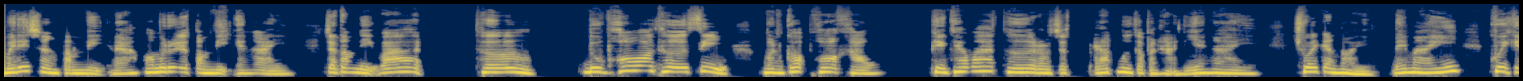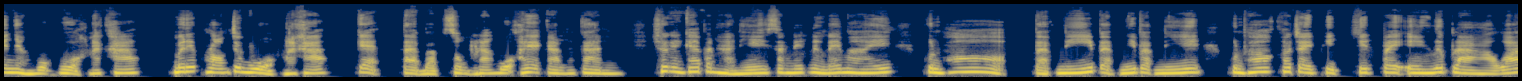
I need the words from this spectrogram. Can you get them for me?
ไม่ได้เชิงตำหนินะ เพราะไม่รู้จะตำหนิยังไง จะตำหนิว่า เธอ ดูพ่อเธอสิ มันก็พ่อเขา เพียงแค่ว่าเธอเราจะรับมือกับปัญหานี้ยังไง ช่วยกันหน่อยได้ไหม คุยกันอย่างบวกๆนะคะ ไม่ได้พร้อมจะบวกนะคะ แกะแต่แบบส่งพลังบวกให้กันแล้วกัน ช่วยกันแก้ปัญหานี้สักนิดหนึ่งได้ไหม คุณพ่อแบบนี้แบบนี้แบบนี้ คุณพ่อเข้าใจผิดคิดไปเองหรือเปล่าว่า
